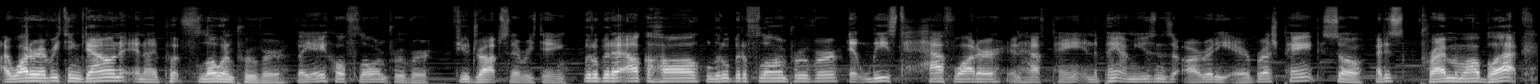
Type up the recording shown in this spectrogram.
I water everything down and I put flow improver, Vallejo flow improver few drops and everything. A little bit of alcohol, a little bit of flow improver, at least half water and half paint. And the paint I'm using is already airbrush paint, so I just prime them all black.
